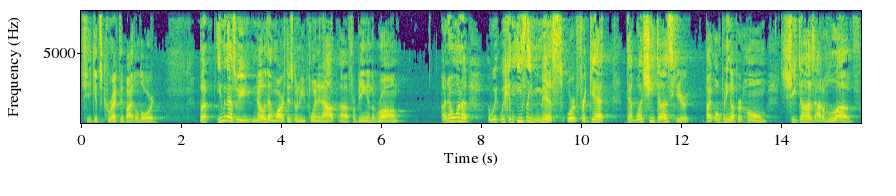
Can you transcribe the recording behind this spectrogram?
She gets corrected by the Lord. But even as we know that Martha is going to be pointed out uh, for being in the wrong, I don't want to. We, we can easily miss or forget that what she does here by opening up her home, she does out of love.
